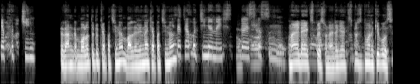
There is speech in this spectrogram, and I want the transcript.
একটা গানটা বলো তো একটু ক্যাপাচিনা বালেরিনা ক্যাপাচিনা na espresso. না এটা এক্সপ্রেসো না এটা কি এক্সপ্রেস তোমার কি বলছে.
